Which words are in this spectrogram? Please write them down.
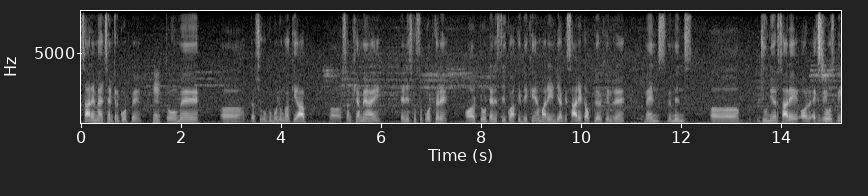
सारे मैच सेंटर कोर्ट पे हैं। हम्म। तो मैं दर्शकों को बोलूँगा कि आप संख्या में आएँ टेनिस को सपोर्ट करें और प्रो टेनिस लीग को आके देखें। हमारे इंडिया के सारे टॉप प्लेयर खेल रहे हैं। मेंस विमेंस जूनियर सारे और एक्सप्रोज भी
